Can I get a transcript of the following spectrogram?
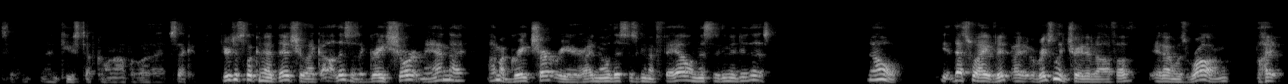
so and Q stuff going off, I'll go to that in a second. If you're just looking at this, you're like, oh, this is a great short, man. I, I'm a great chart reader. I know this is going to fail and this is going to do this. No, that's what I, I originally traded off of, and I was wrong. But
